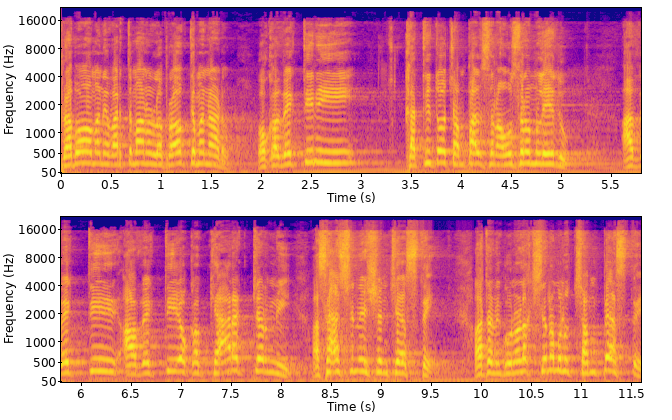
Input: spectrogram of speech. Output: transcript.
ప్రభావం అనే వర్తమానంలో ప్రవక్తమన్నాడు ఒక వ్యక్తిని కత్తితో చంపాల్సిన అవసరం లేదు. ఆ వ్యక్తి ఆ వ్యక్తి యొక్క క్యారెక్టర్ని అసాసినేషన్ చేస్తే. అతని గుణలక్షణమును చంపేస్తే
